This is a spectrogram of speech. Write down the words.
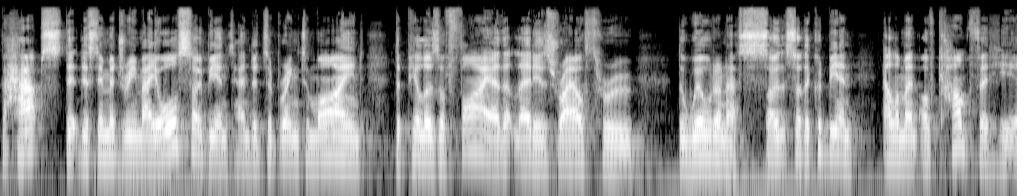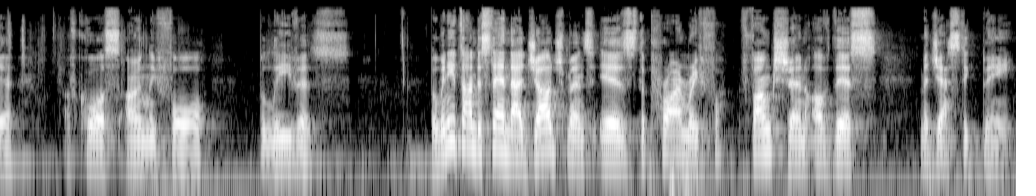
Perhaps that this imagery may also be intended to bring to mind the pillars of fire that led Israel through the wilderness. So, so there could be an element of comfort here, of course, only for believers. But we need to understand that judgment is the primary function of this majestic being.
